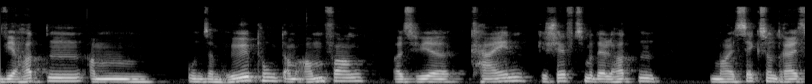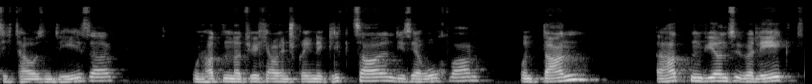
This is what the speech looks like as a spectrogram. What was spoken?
wir hatten am unserem Höhepunkt am Anfang, als wir kein Geschäftsmodell hatten, mal 36.000 Leser und hatten natürlich auch entsprechende Klickzahlen, die sehr hoch waren. Und dann hatten wir uns überlegt,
